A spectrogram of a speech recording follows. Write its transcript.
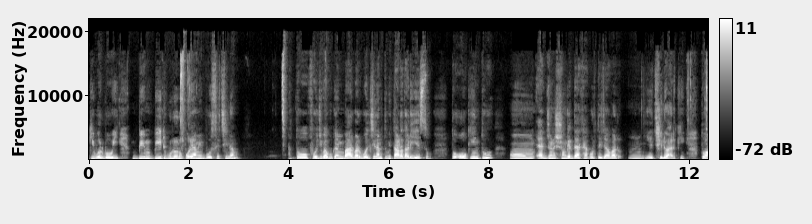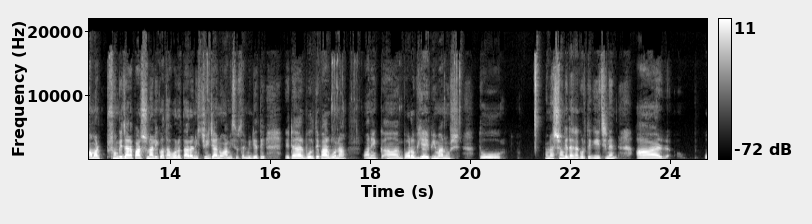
কি বলব, ওই বিটগুলোর উপরে আমি বসেছিলাম। তো ফৌজিবাবুকে আমি বারবার বলছিলাম, তুমি তাড়াতাড়ি এসো। তো ও কিন্তু একজনের সঙ্গে দেখা করতে যাওয়ার ইয়ে ছিল আর কি। তো আমার সঙ্গে যারা পার্সোনালি কথা বলো, তারা নিশ্চয়ই জানো, আমি সোশ্যাল মিডিয়াতে এটা আর বলতে পারব না। অনেক বড় ভিআইপি মানুষ, তো ওনার সঙ্গে দেখা করতে গিয়েছিলেন। আর ও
